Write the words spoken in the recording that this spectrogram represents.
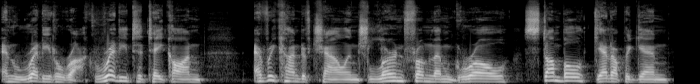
and ready to rock, ready to take on every kind of challenge, learn from them, grow, stumble, get up again.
